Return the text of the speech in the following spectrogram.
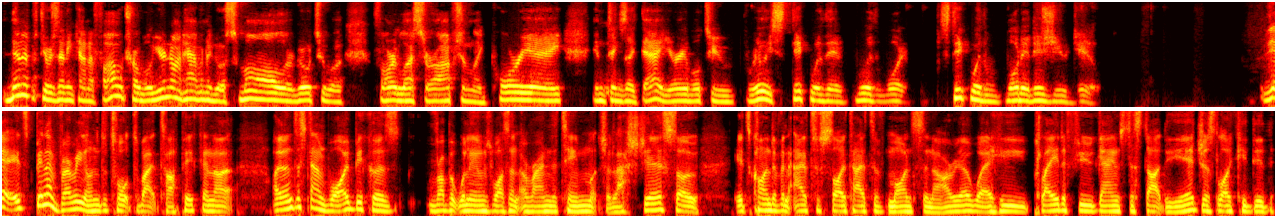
And then if there's any kind of foul trouble, you're not having to go small or go to a far lesser option like Poirier and things like that. You're able to really stick with it with what stick with what it is you do. Yeah, it's been a very under talked about topic, and I I understand why because Robert Williams wasn't around the team much last year, so it's kind of an out of sight, out of mind scenario where he played a few games to start the year, just like he did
